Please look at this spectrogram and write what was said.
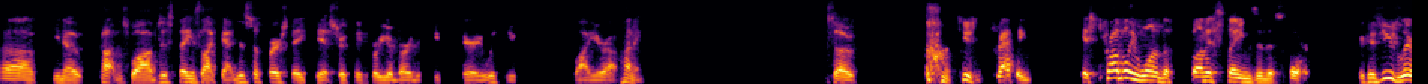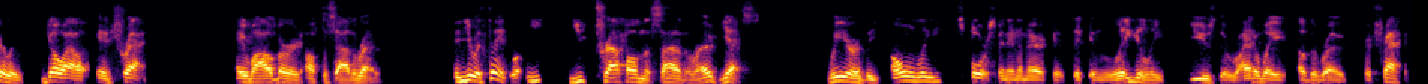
Uh, you know, cotton swabs, just things like that. Just a first aid kit strictly for your bird that you can carry with you while you're out hunting. So, excuse me, trapping is probably one of the funnest things in the sport because you literally go out and trap a wild bird off the side of the road. And you would think, well, you, you trap on the side of the road? Yes, we are the only sportsmen in America that can legally use the right of way of the road for trapping.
